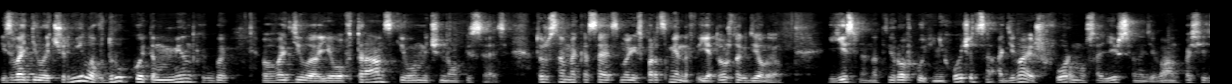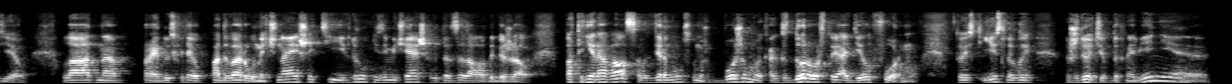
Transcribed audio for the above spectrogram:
изводила чернила, вдруг в какой-то момент как бы вводила его в транс, и он начинал писать. То же самое касается многих спортсменов, и я тоже так делаю. Если на тренировку идти не хочется, одеваешь форму, садишься на диван, посидел. Ладно, пройдусь хотя бы по двору, начинаешь идти, и вдруг не замечаешь, как до зала добежал. Потренировался, вернулся, думаешь, боже мой, как здорово, что я одел форму. То есть, если вы ждете вдохновения,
